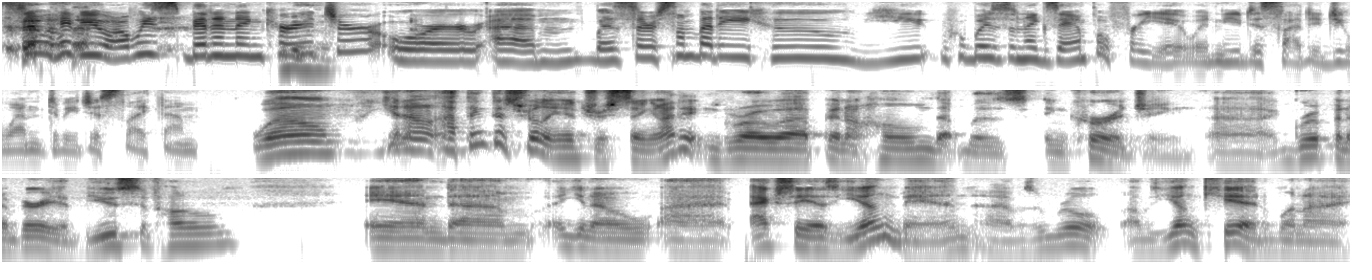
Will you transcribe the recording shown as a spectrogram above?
So, have you always been an encourager, or um, was there somebody who you who was an example for you, and you decided you wanted to be just like them? Well, you know, I think that's really interesting. I didn't grow up in a home that was encouraging. Uh, I grew up in a very abusive home, and um, you know, I, actually, as a young man, I was a real, I was a young kid when I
